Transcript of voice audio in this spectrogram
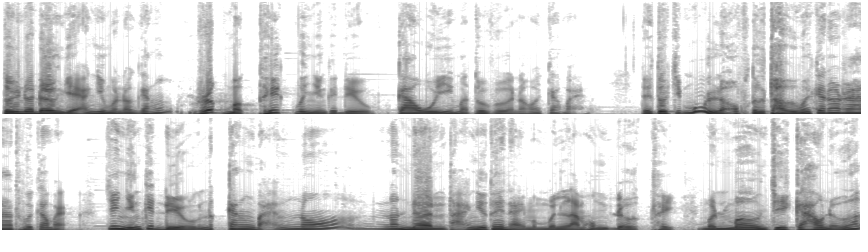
tuy nó đơn giản nhưng mà nó gắn rất mật thiết với những cái điều cao quý mà tôi vừa nói các bạn. Thì tôi chỉ muốn lột từ từ mấy cái đó ra thôi các bạn. Chứ những cái điều nó căn bản, nó nó nền tảng như thế này mà mình làm không được thì mình mơ làm chi cao nữa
